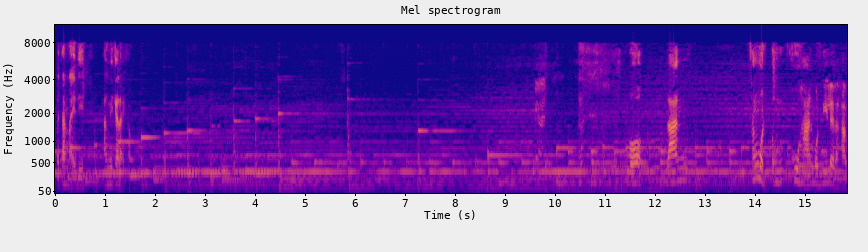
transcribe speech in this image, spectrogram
ไปทางไหนดีทางนี้ก็ได้ครับโอ้ร้านทั้งหมดตรงคูหารหมดนี้เลยเหรอครับ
